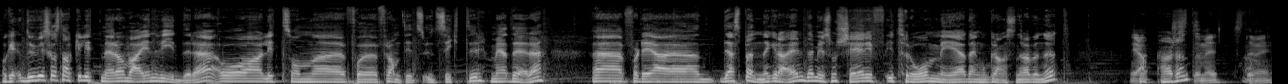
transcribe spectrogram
Ok, du, Vi skal snakke litt mer om veien videre og litt sånn framtidsutsikter med dere. Eh, For det er, det er spennende greier. Det er mye som skjer i, i tråd med den konkurransen dere har vunnet. Ja, Har jeg skjønt? stemmer. stemmer.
